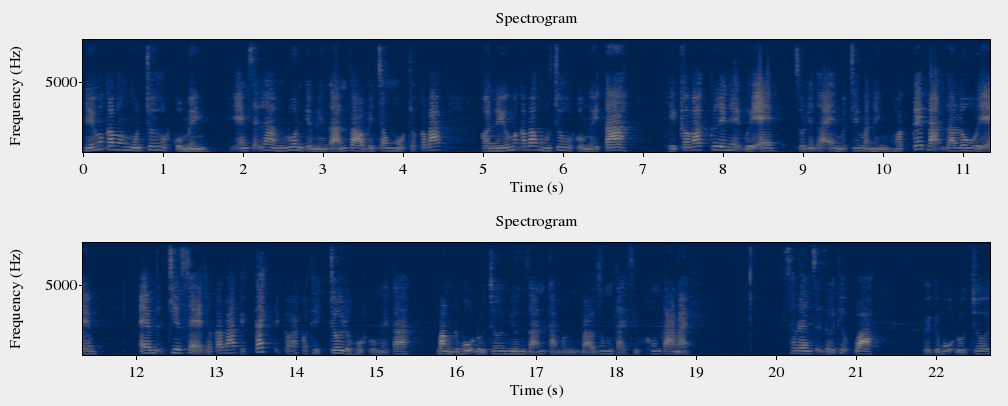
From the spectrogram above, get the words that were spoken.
nếu mà các bác muốn chơi hột của mình, thì em sẽ làm luôn cái miếng dán vào bên trong hột cho các bác. Còn nếu mà các bác muốn chơi hột của người ta, thì các bác cứ liên hệ với em. Số điện thoại em ở trên màn hình hoặc kết bạn zalo với em. Em sẽ chia sẻ cho các bác cái cách để các bác có thể chơi được hột của người ta bằng cái bộ đồ chơi miếng dán cảm ứng báo dung tài xỉu không tang này sau đây em sẽ giới thiệu qua về cái bộ đồ chơi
